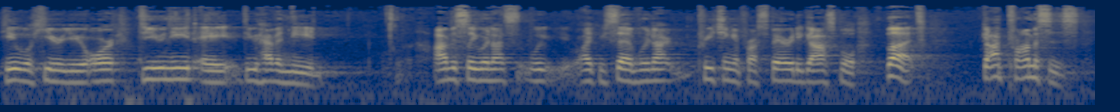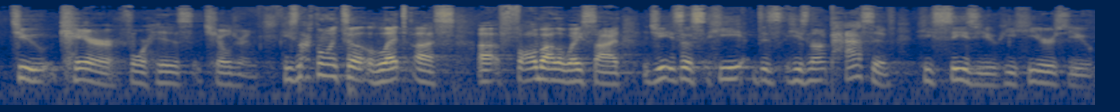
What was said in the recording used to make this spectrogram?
He will hear you. Or do you need a, do you have a need? Obviously, we're not, we, like we said, we're not preaching a prosperity gospel, but God promises to care for his children. He's not going to let us uh, fall by the wayside. Jesus, he does, he's not passive. He sees you, he hears you.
